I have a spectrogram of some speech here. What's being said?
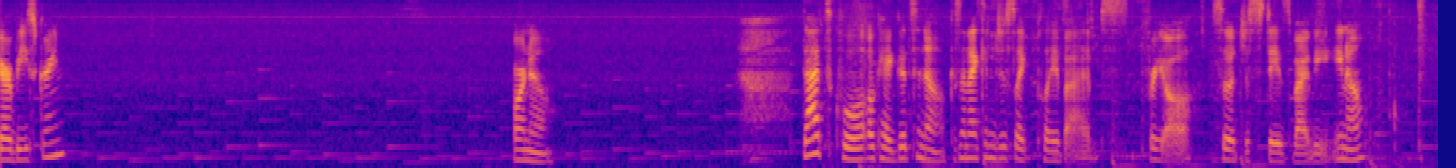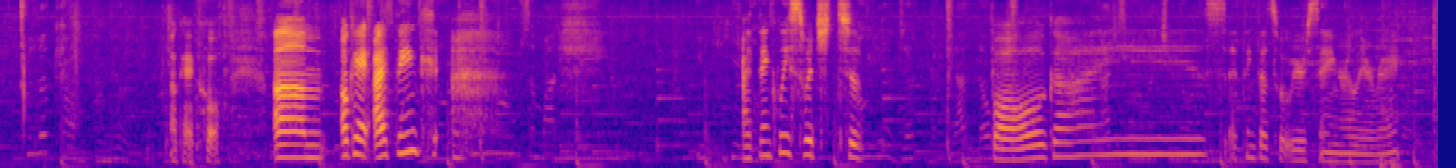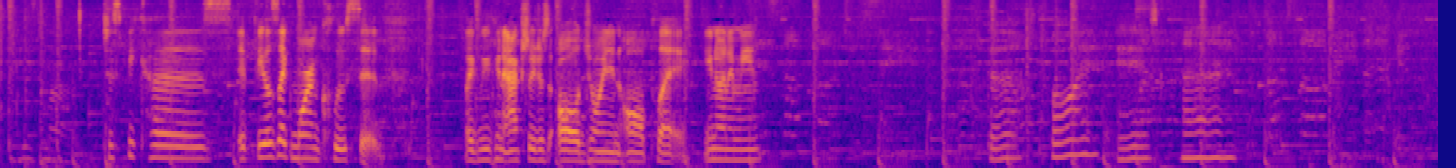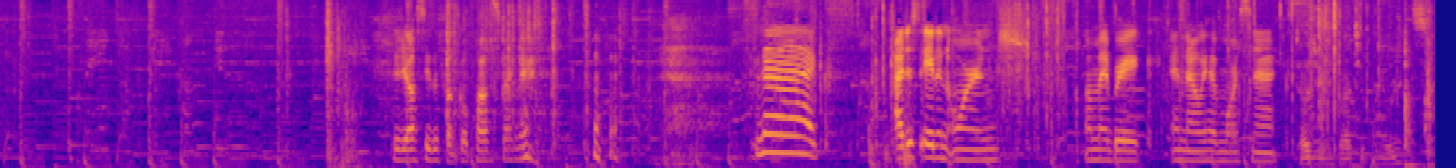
BRB screen? Or no? That's cool. Okay, good to know. Because then I can just like play vibes for y'all. So it just stays vibey, you know? Okay, cool. Um, okay, I think... I think we switched to Fall Guys. I think that's what we were saying earlier, right? Just because it feels like more inclusive. Like we can actually just all join and all play. You know what I mean? The boy is mine. Did y'all see the Funko Pops back there? Snacks! I just ate an orange on my break, and now we have more snacks. Told you, brought you my Ritz.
